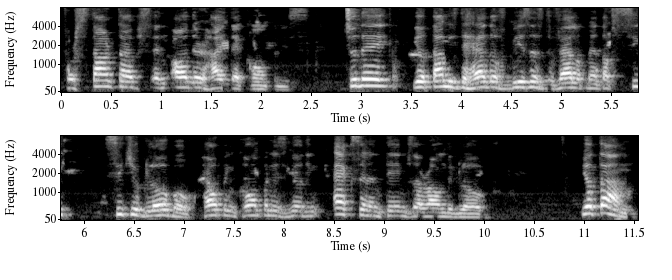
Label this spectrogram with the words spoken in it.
for startups and other high-tech companies. Today, Yotam is the head of business development of CQ Global, helping companies building excellent teams around the globe. Yotam,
